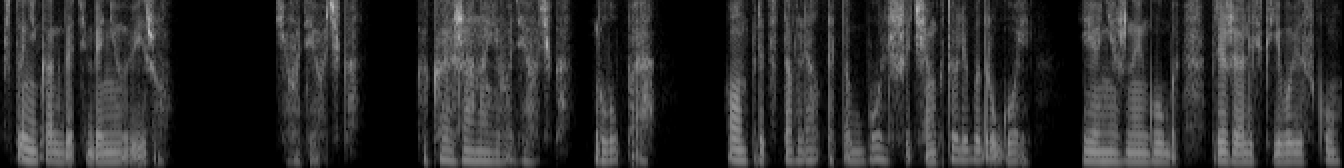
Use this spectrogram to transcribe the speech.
что никогда тебя не увижу. Его девочка. Какая же она его девочка? Глупая, он представлял это больше, чем кто-либо другой. Ее нежные губы прижались к его виску,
